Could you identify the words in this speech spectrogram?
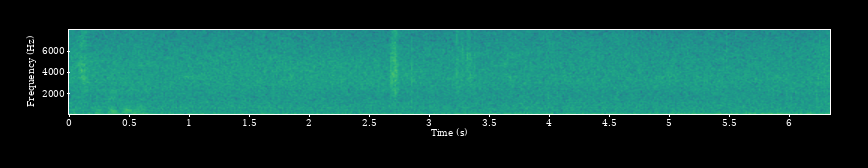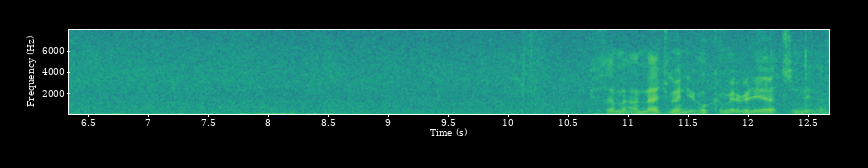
That's not big, isn't it? Because I imagine when you hook them, it really hurts them, you know.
